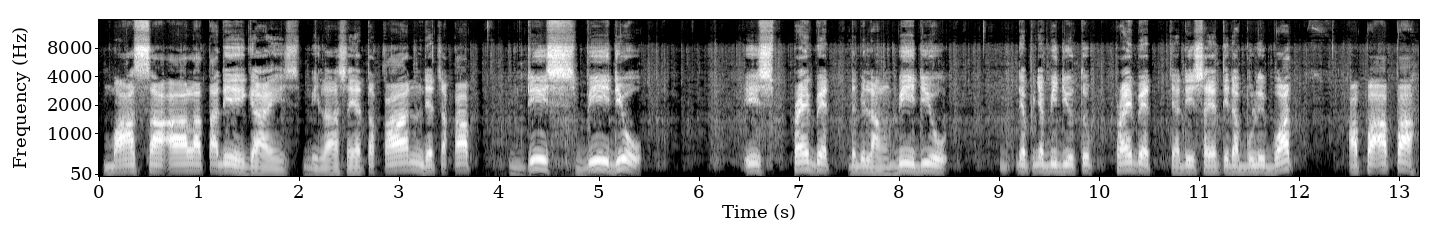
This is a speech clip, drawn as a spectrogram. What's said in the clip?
masalah tadi guys. Bila saya tekan dia cakap this video is private. Dia bilang video. Dia punya video tuh private jadi saya tidak boleh buat apa-apa.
